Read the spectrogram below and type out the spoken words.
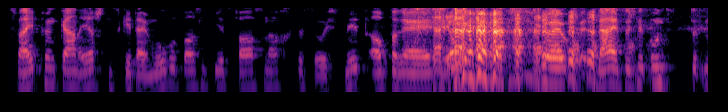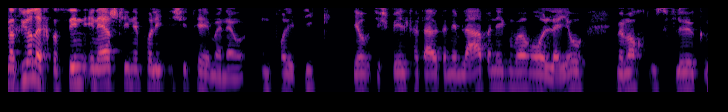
Zwei Punkte gern. Erstens, es geht auch im Oberbaselbiet Fasnachten, so ist es nicht. Aber äh, äh, nein, so ist es nicht. Und natürlich, das sind in erster Linie politische Themen. Und Politik ja, die spielt halt auch dann im Leben irgendwo eine Rolle. Ja, man macht Ausflüge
